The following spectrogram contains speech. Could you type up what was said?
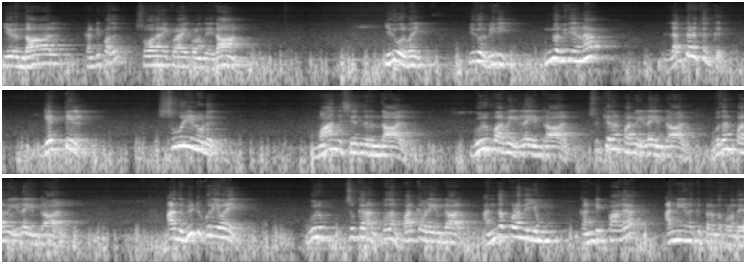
இருந்தால் கண்டிப்பாக அது சோதனை குழாய் குழந்தை தான் இது ஒரு வரி. இது ஒரு விதி. இன்னொரு விதி என்னன்னா லக்னத்திற்கு எட்டில் சூரியனோடு மாந்து சேர்ந்திருந்தால் குரு பார்வை இல்லை என்றால் சுக்கிரன் பார்வை இல்லை என்றால் புதன் பார்வை இல்லை என்றால் அந்த வீட்டுக்குரியவரை குரு சுக்கிரன் புதன் பார்க்கவில்லை என்றால் அந்த குழந்தையும் கண்டிப்பாக அந்நியனுக்கு பிறந்த குழந்தை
